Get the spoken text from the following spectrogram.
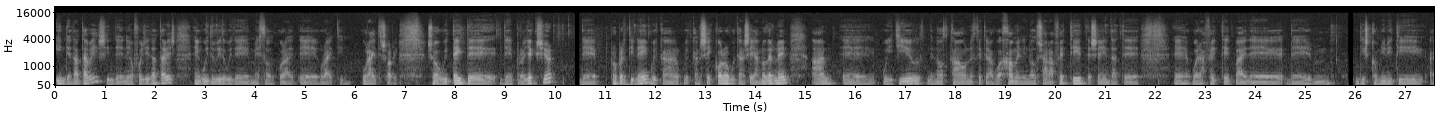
in the database in the neo4j database and we do it with the method write, uh, writing right sorry. So we take the the projection the property name we can we can say color we can say another name and uh, we yield the node count etc how many nodes are affected? The saying that the uh, were affected by the the um, this community uh,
